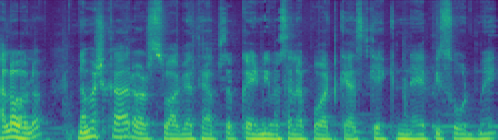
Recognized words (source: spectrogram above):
हेलो हेलो नमस्कार और स्वागत है आप सबका इंडी मसाला पॉडकास्ट के एक नए एपिसोड में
